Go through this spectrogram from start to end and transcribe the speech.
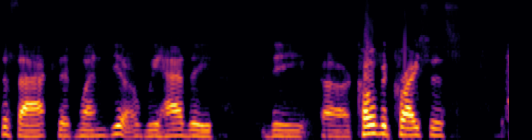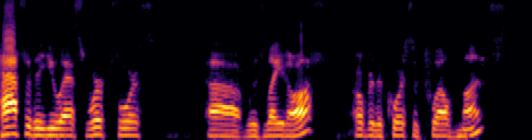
the fact that when you know we had the the uh, COVID crisis, half of the U.S. workforce uh, was laid off over the course of 12 months,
